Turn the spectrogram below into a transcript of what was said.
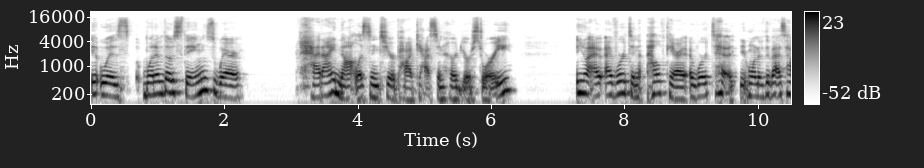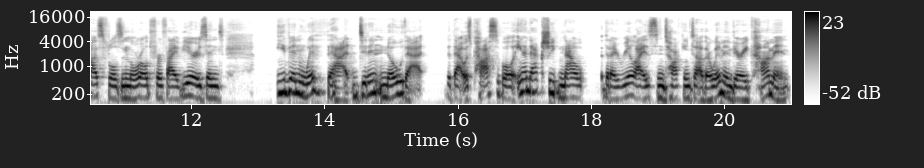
it was one of those things where had I not listened to your podcast and heard your story, you know, I, have worked in healthcare. I worked at one of the best hospitals in the world for five years, and even with that, didn't know that that that was possible. And actually, now that I realized in talking to other women, very common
